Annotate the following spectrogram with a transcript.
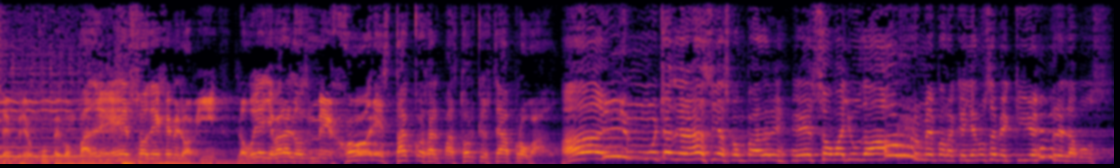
Se preocupe, compadre, eso déjemelo a mí. Lo voy a llevar a los mejores tacos al pastor que usted ha probado. Ay, muchas gracias, compadre. Eso va a ayudarme para que ya no se me quiebre la voz.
